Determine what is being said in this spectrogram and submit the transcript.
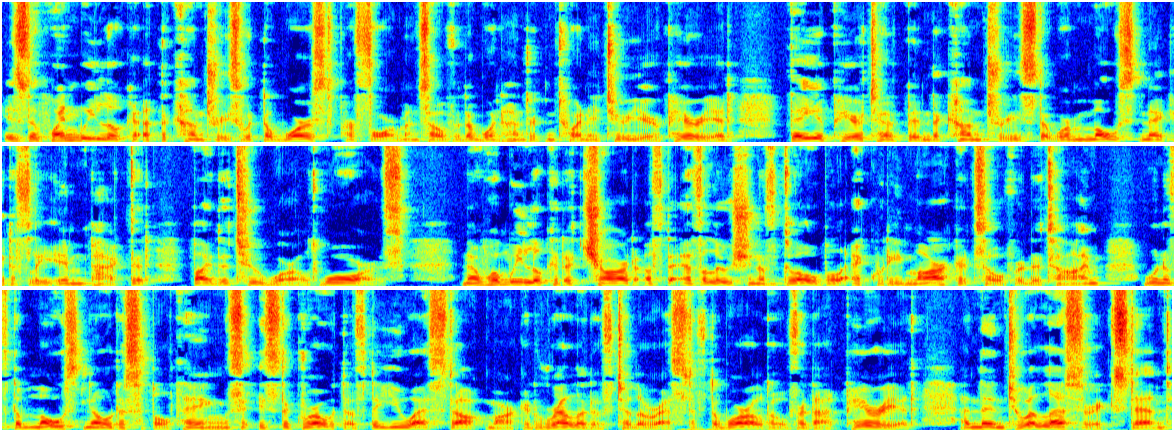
is that when we look at the countries with the worst performance over the 122 year period, they appear to have been the countries that were most negatively impacted by the two world wars. Now, when we look at a chart of the evolution of global equity markets over the time, one of the most noticeable things is the growth of the US stock market relative to the rest of the world over that period, and then to a lesser extent,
